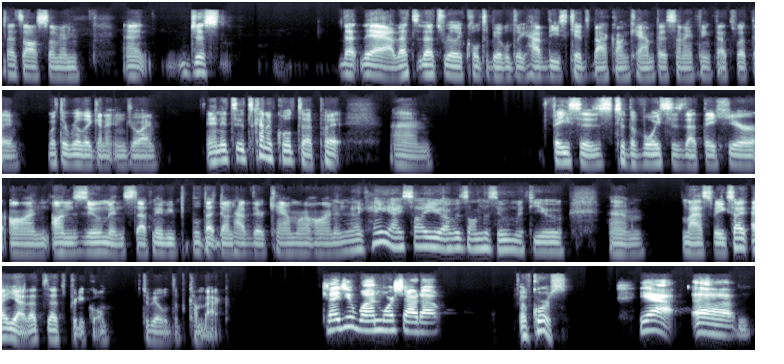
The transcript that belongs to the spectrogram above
That's awesome, and and just that yeah, that's that's really cool to be able to have these kids back on campus, and I think that's what they what they're really going to enjoy, and it's it's kind of cool to put um faces to the voices that they hear on on Zoom and stuff. Maybe people that don't have their camera on, and they're like, "Hey, I saw you. I was on the Zoom with you um last week." So I, I, yeah, that's that's pretty cool to be able to come back. Can I do one more shout out? Of course. Yeah. Um,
